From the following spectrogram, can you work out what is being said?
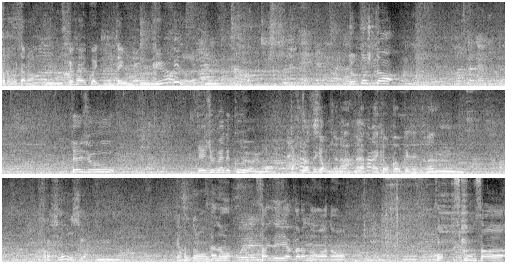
子供いたら、野菜食えって絶対言うんだよ、900円だぜ、ちょっとした定食定食屋で食うよりも安いかもしれない。ですね。だから評価を受けてるんだな、これはすごいですよ、いや本当。あのサイゼリヤからのあのこスポンサー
